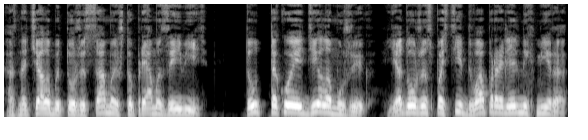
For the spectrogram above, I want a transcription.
означало бы то же самое, что прямо заявить. Тут такое дело, мужик, я должен спасти два параллельных мира,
